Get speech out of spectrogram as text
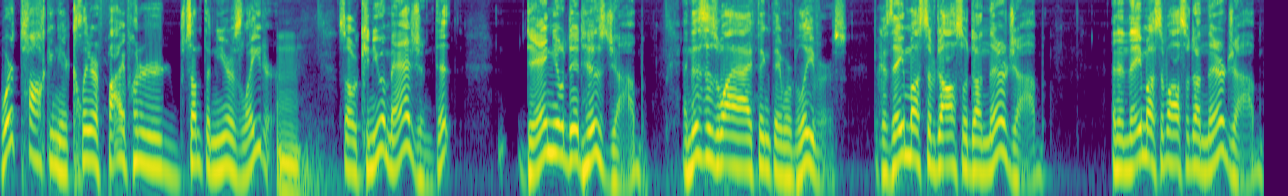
We're talking a clear five hundred something years later. Mm. So can you imagine that Daniel did his job, and this is why I think they were believers because they must have also done their job, and then they must have also done their job,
